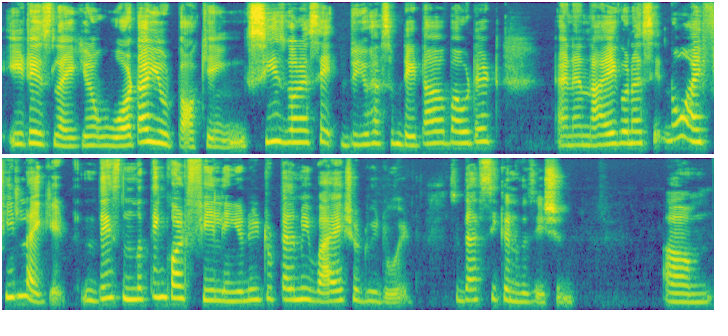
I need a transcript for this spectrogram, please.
it is like you know what are you talking? C is gonna say do you have some data about it? And then i gonna say no i feel like it. There's nothing called feeling. You need to tell me why should we do it. So that's the conversation. Um,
